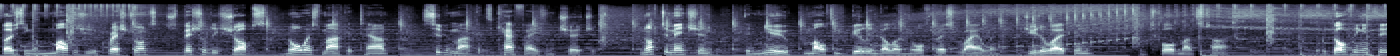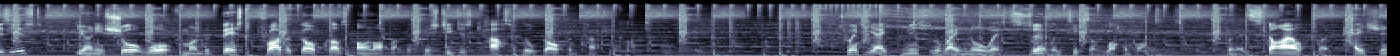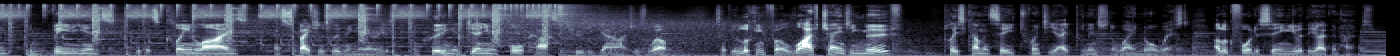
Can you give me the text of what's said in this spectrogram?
boasting a multitude of restaurants, specialty shops, Norwest Market Town, supermarkets, cafes and churches. Not to mention the new multi-billion dollar Northwest Rail Link, due to open in 12 months time. For the golfing enthusiast, you're only a short walk from one of the best private golf clubs on offer, the prestigious Castle Hill Golf and Country Club. 28 Peninsula Way Norwest certainly ticks a lot of boxes from its style, location, convenience, with its clean lines and spacious living areas, including a genuine four-car security garage as well. So if you're looking for a life-changing move, please come and see 28 Peninsula Way Norwest. I look forward to seeing you at the open homes.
